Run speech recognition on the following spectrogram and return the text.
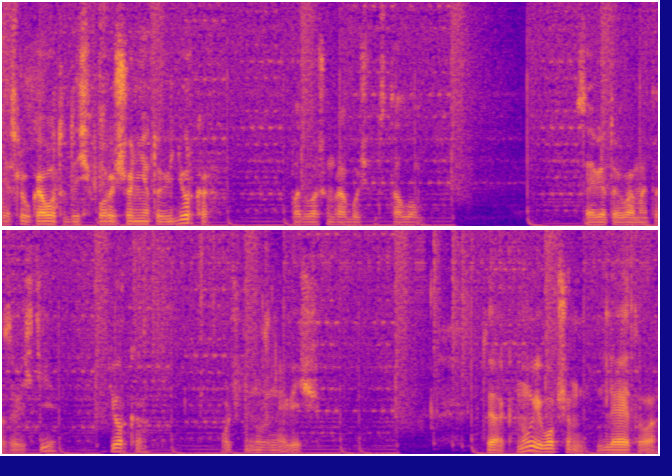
Если у кого-то до сих пор еще нету ведерка под вашим рабочим столом, советую вам это завести. Ведерко очень нужная вещь. Так, ну и в общем для этого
